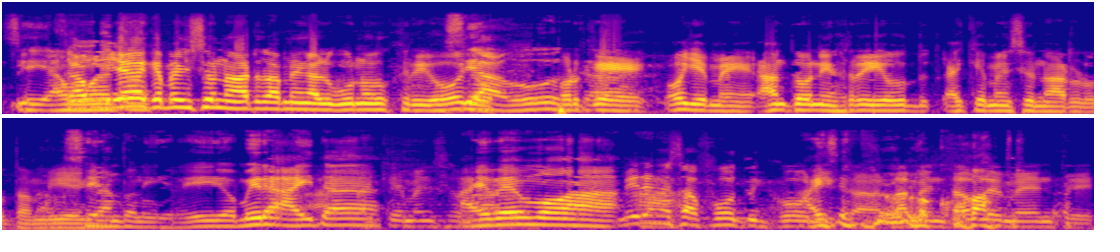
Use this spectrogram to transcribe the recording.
Sí, y también hay que mencionar también algunos criollos, porque, óyeme, Anthony Ríos, hay que mencionarlo también. Sí, Anthony Río. Mira, ahí Ah, está. hay que mencionarlo. Ahí vemos a. Miren a- esa foto icónica, lamentablemente.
